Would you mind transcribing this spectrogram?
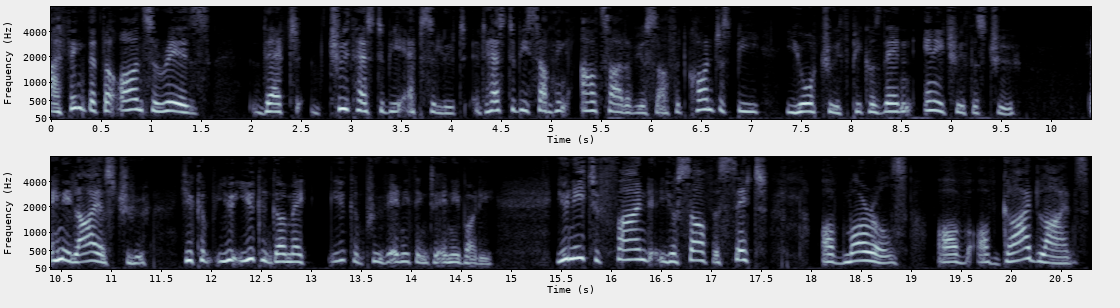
I think that the answer is that truth has to be absolute. It has to be something outside of yourself. It can't just be your truth because then any truth is true. Any lie is true. You can, you, you can go make, you can prove anything to anybody. You need to find yourself a set of morals, of, of guidelines,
